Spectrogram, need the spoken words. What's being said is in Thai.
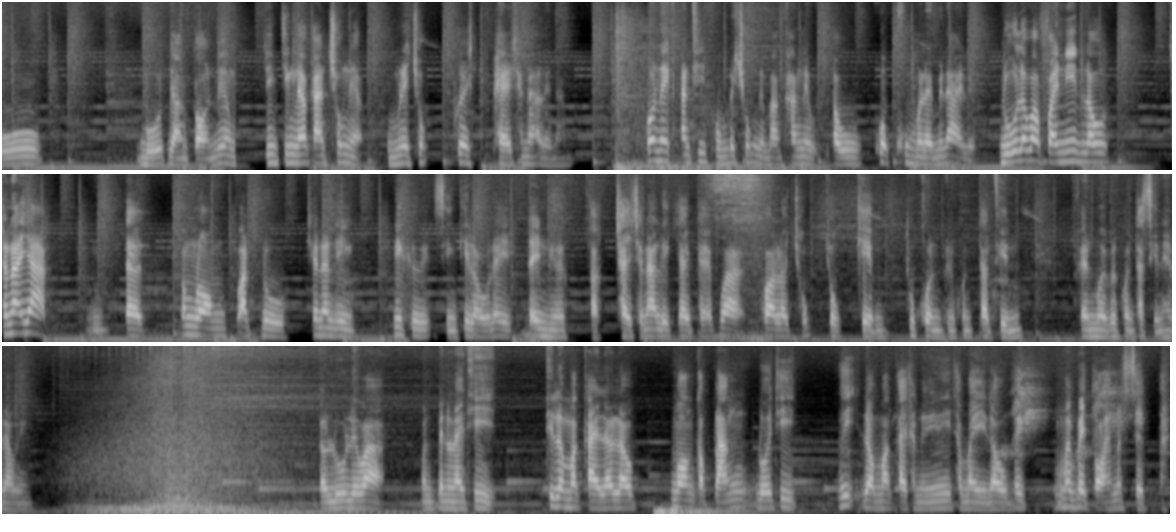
บูอย่างต่อเนื่อง จริง ๆ แล้วการชกเนี่ยผมไม่ได้ชกเพื่อแพ้ชนะเลยนะ เพราะในการที่ผมไปชกในบางครั้งเนี่ยเราควบคุมอะไรไม่ได้เลย รู้แล้วว่าไฟล์นี้เราชนะยาก แต่ต้องลองวัดดูแค่นั้นเอง นี่คือสิ่งที่เราได้ได้เนื้อจากชัยชนะหรือชัยแพ้เพราะว่าเพราะเราชกจบเกม ทุกคนเป็นคนตัดสิน แฟนมวยเป็นคนตัดสินให้เราเอง เรารู้เลยว่ามันเป็นอะไรที่ที่เรามาไกลแล้วเรามองกลับหลังโดยที่เฮ้ยเรามาไกลขนาดนี้ทำไมเราไม่ไม่ไปต่อให้มันเสร็จอะ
